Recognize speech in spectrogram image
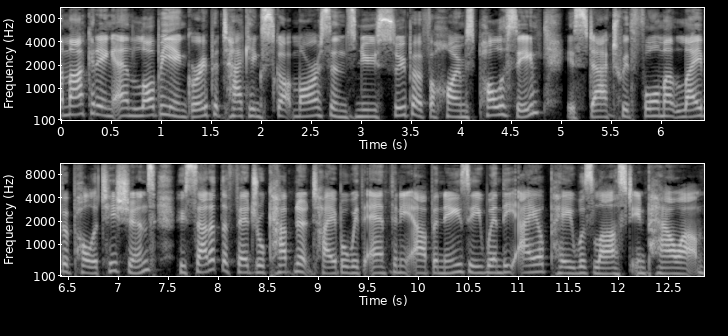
A marketing and lobbying group attacking Scott Morrison's new Super for Homes policy is stacked with former Labor politicians who sat at the federal cabinet table with Anthony Albanese when the ALP was last in power.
